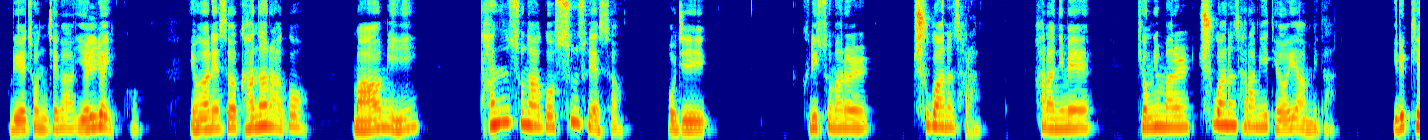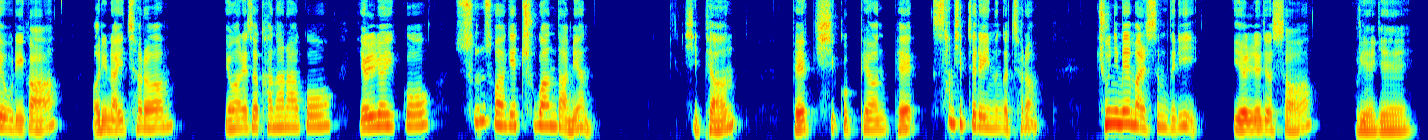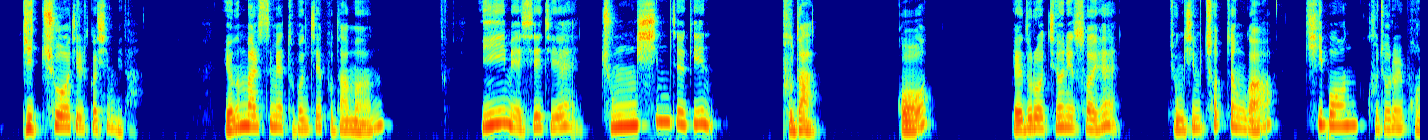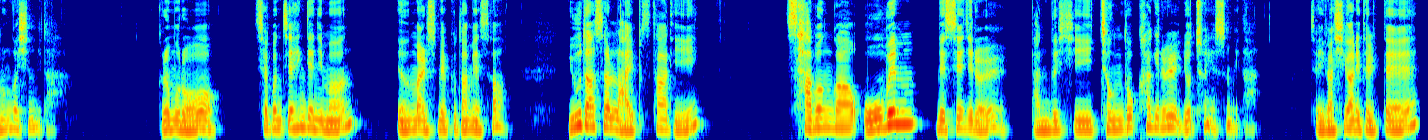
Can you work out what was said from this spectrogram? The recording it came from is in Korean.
우리의 존재가 열려 있고 영 안에서 가난하고 마음이 단순하고 순수해서 오직 그리스도만을 추구하는 사람, 하나님의 경륜만을 추구하는 사람이 되어야 합니다. 이렇게 우리가 어린아이처럼 영 안에서 가난하고 열려 있고 순수하게 추구한다면 시편 119편 130절에 있는 것처럼 주님의 말씀들이 열려져서 우리에게 비추어질 것입니다. 여는 말씀의 두 번째 부담은 이 메시지의 중심적인 부담, 곧 베드로 전이서의 중심 초점과 기본 구조를 보는 것입니다. 그러므로 세 번째 행제님은 연 말씀의 부담에서 유다서 라이프 스타디 4번과 5번 메시지를 반드시 정독하기를 요청했습니다. 저희가 시간이 될 때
